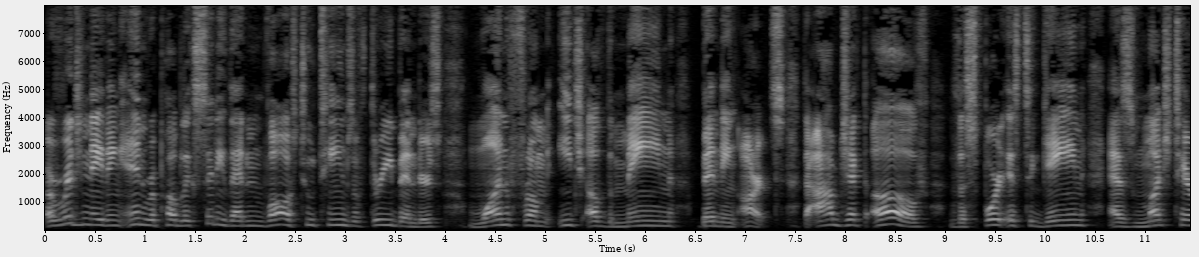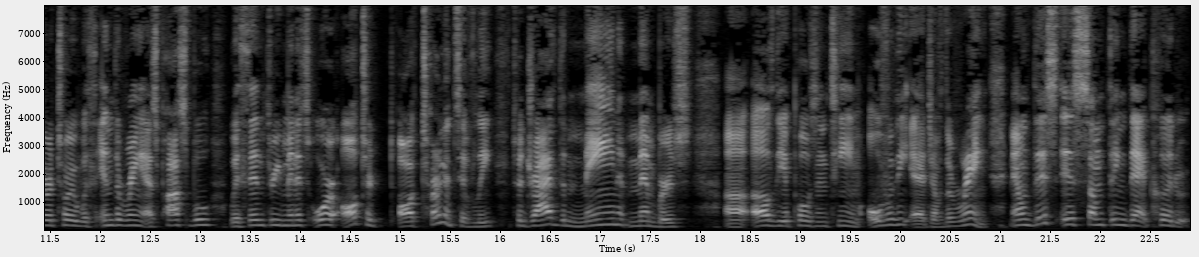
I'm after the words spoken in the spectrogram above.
originating in Republic City that involves two teams of three benders, one from each of the main bending arts. The object of the sport is to gain as much territory within the ring as possible within three minutes, or alter- alternatively, to drive the main members uh, of the opposing team over the edge of the ring. Now, this is something that could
